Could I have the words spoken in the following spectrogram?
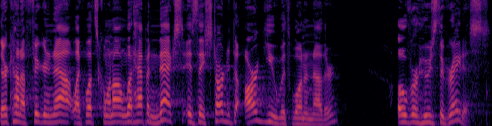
they're kind of figuring it out, like what's going on. What happened next is they started to argue with one another over who's the greatest.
